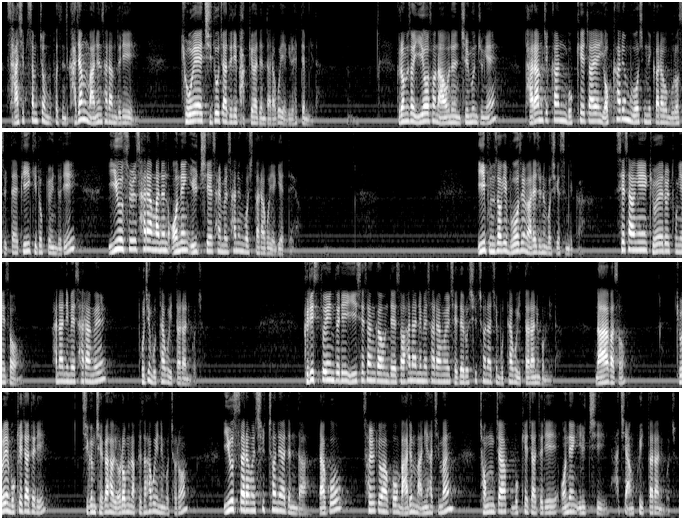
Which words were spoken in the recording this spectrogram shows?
43.5% 가장 많은 사람들이 교회 지도자들이 바뀌어야 된다라고 얘기를 했답니다. 그러면서 이어서 나오는 질문 중에 바람직한 목회자의 역할은 무엇입니까? 라고 물었을 때 비기독교인들이 이웃을 사랑하는 언행 일치의 삶을 사는 것이다라고 얘기했대요. 이 분석이 무엇을 말해주는 것이겠습니까? 세상의 교회를 통해서 하나님의 사랑을 보지 못하고 있다라는 거죠. 그리스도인들이 이 세상 가운데서 하나님의 사랑을 제대로 실천하지 못하고 있다라는 겁니다. 나아가서 교회 목회자들이 지금 제가 여러분 앞에서 하고 있는 것처럼 이웃 사랑을 실천해야 된다라고 설교하고 말은 많이 하지만 정작 목회자들이 언행 일치하지 않고 있다라는 거죠.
